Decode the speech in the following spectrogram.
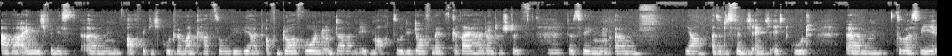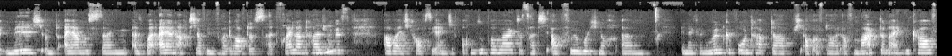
Aber eigentlich finde ich es ähm, auch wirklich gut, wenn man gerade so wie wir halt auf dem Dorf wohnt und da dann eben auch so die Dorfmetzgerei halt unterstützt. Mhm. Deswegen, ähm, ja, also das finde ich eigentlich echt gut. Ähm, sowas wie Milch und Eier muss ich sagen, also bei Eiern achte ich auf jeden Fall drauf, dass es halt Freilandhaltung mhm. ist, aber ich kaufe sie eigentlich auch im Supermarkt. Das hatte ich auch früher, wo ich noch ähm, in Neckargemünd gewohnt habe, da habe ich auch öfter halt auf dem Markt dann eingekauft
